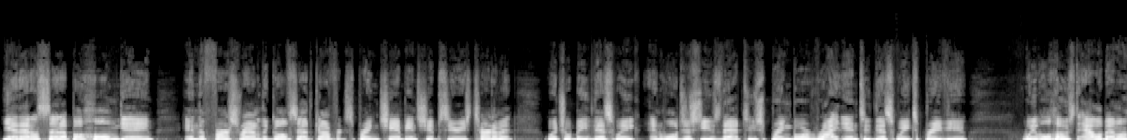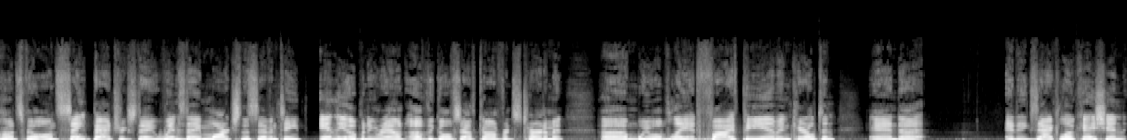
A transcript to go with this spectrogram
Yeah, that'll set up a home game in the first round of the Gulf South Conference Spring Championship Series tournament, which will be this week, and we'll just use that to springboard right into this week's preview. We will host Alabama Huntsville on St. Patrick's Day, Wednesday, March the 17th, in the opening round of the Gulf South Conference tournament. Um, we will play at 5 p.m. in Carrollton, and uh, an exact location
